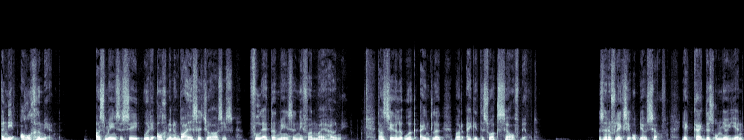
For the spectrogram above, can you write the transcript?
in die algemeen as mense sê oor die algemeen in baie situasies voel ek dat mense nie van my hou nie. Dan sê hulle ook eintlik maar ek het 'n swak selfbeeld. Dis 'n refleksie op jouself. Jy kyk dus om jou heen,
